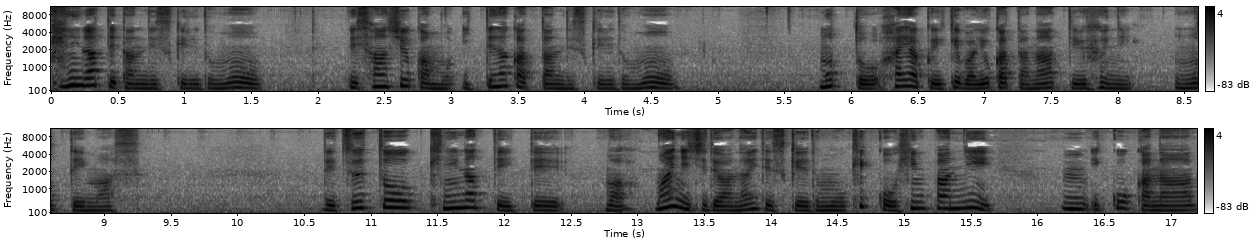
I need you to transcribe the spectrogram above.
気になってたんですけれどもで3週間も行ってなかったんですけれどももっと早く行けばよかったなっていうふうに思っています。でずっと気になっていてまあ毎日ではないですけれども結構頻繁にうん行こうかな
